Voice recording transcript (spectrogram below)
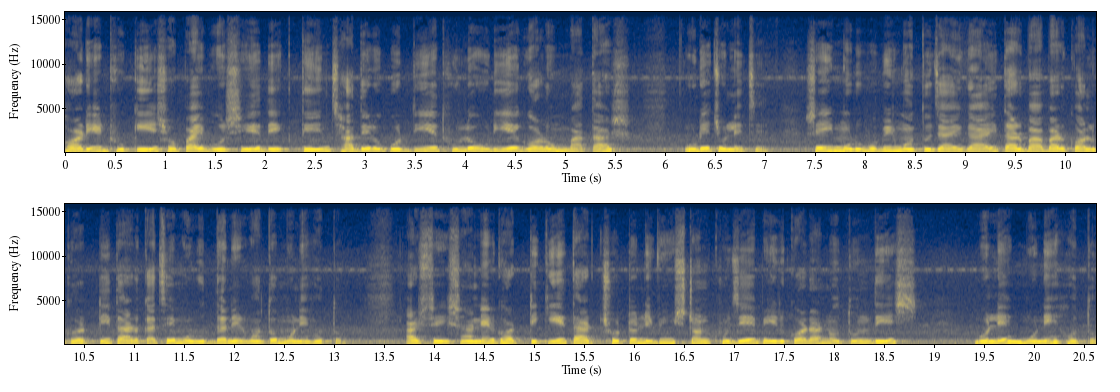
ঘরে ঢুকে সোফায় বসে দেখতেন, ছাদের উপর দিয়ে ধুলো উড়িয়ে গরম বাতাস উড়ে চলেছে। সেই মরুভূমির মতো জায়গায় তার বাবার কলঘরটি তার কাছে মরুদ্যানের মতো মনে হতো। আর সেই সানের ঘরটিকে তার ছোট লিভিংস্টন খুঁজে বের করা নতুন দেশ বলে মনে হতো।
